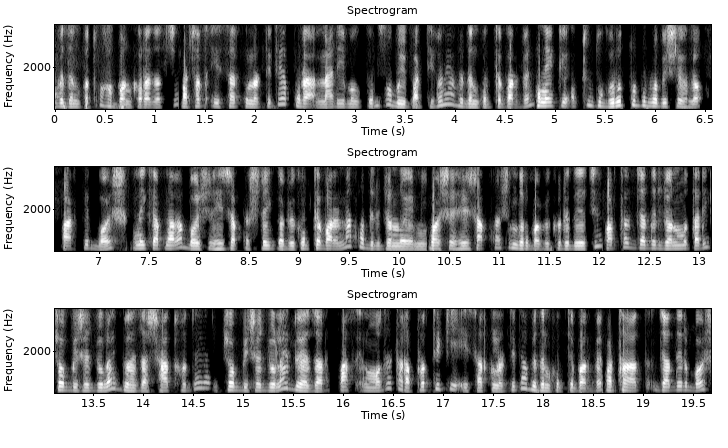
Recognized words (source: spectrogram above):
আবেদনপত্র আহ্বান করা যাচ্ছে। অর্থাৎ এই সার্কুলারটিতে আপনারা নারী এবং পুরুষ, উভয় প্রার্থীগণই আবেদন করতে পারবেন। এখানে একটি অত্যন্ত গুরুত্বপূর্ণ বিষয় হলো, প্রার্থীর বয়স। অনেকে আপনারা বয়সের হিসাবটা সঠিকভাবে করতে পারেন না। তাদের জন্য আমি বয়সের হিসাবটা সুন্দরভাবে করে দিয়েছি। অর্থাৎ যাদের জন্ম তারিখ চব্বিশে জুলাই দুই হাজার সাত হতে চব্বিশে জুলাই দুই হাজার পাঁচ এর মধ্যে তারা প্রত্যেকে এই সার্কুলারটিতে আবেদন করতে পারবে অর্থাৎ যাদের বয়স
